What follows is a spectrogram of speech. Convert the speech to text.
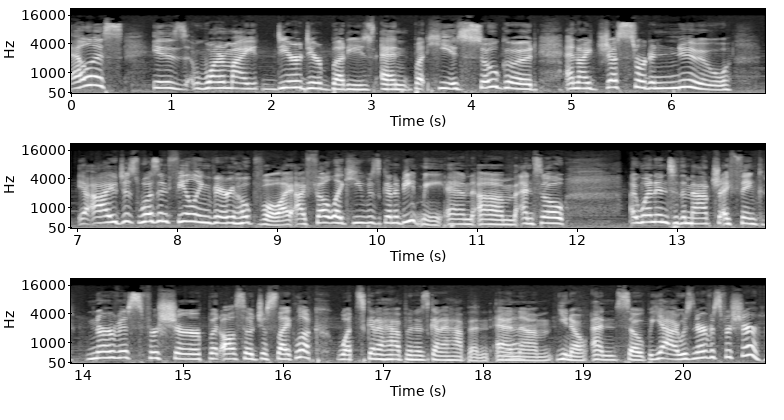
Ellis is one of my dear, dear buddies, and but he is so good, and I just sort of knew. I just wasn't feeling very hopeful. I, I felt like he was going to beat me, and um, and so I went into the match, I think, nervous for sure, but also just like, look, what's going to happen is going to happen. And, Yeah. um, you know, and so, but yeah, I was nervous for sure.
